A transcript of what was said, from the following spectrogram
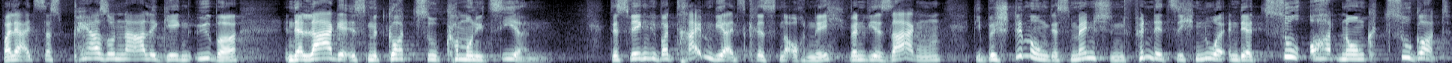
weil er als das personale Gegenüber in der Lage ist, mit Gott zu kommunizieren. Deswegen übertreiben wir als Christen auch nicht, wenn wir sagen, die Bestimmung des Menschen findet sich nur in der Zuordnung zu Gott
